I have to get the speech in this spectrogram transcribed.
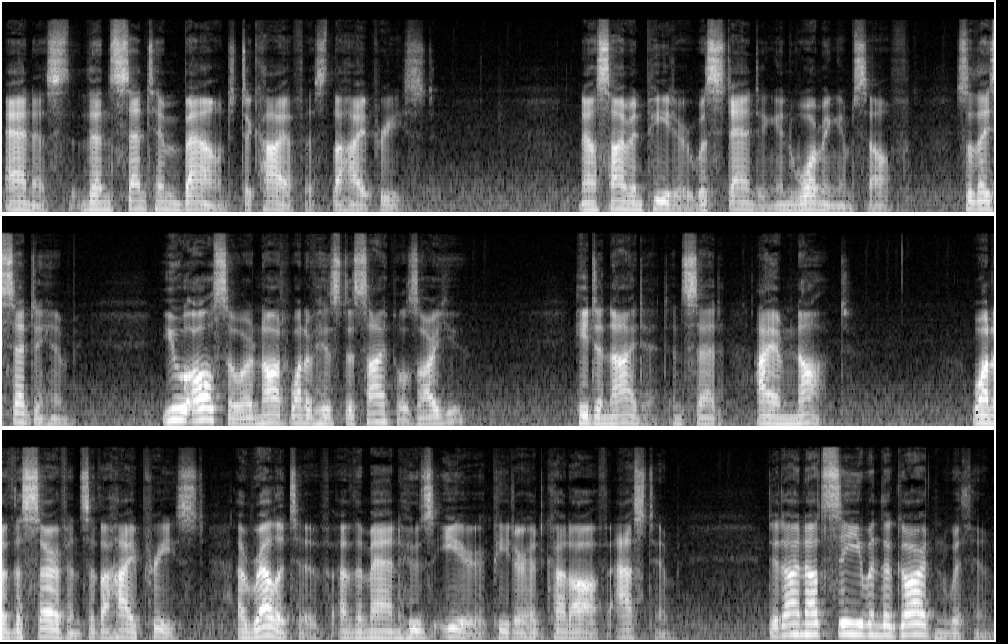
Annas then sent him bound to Caiaphas the high priest. Now Simon Peter was standing and warming himself. So they said to him, You also are not one of his disciples, are you? He denied it, and said, I am not. One of the servants of the high priest, a relative of the man whose ear Peter had cut off, asked him, did I not see you in the garden with him?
